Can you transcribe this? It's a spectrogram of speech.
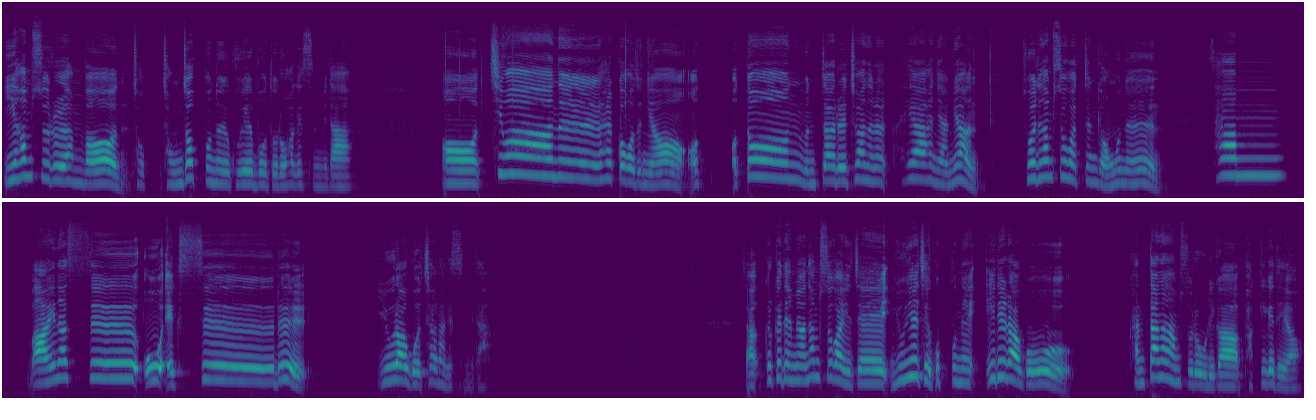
이 함수를 한번 적, 정적분을 구해보도록 하겠습니다. 어, 치환을 할 거거든요. 어, 어떤 문자를 치환을 해야 하냐면 주어진 함수 같은 경우는 3 마이너스 5x를 u라고 치환하겠습니다. 자, 그렇게 되면 함수가 이제 u의 제곱분의 1이라고 간단한 함수로 우리가 바뀌게 돼요.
